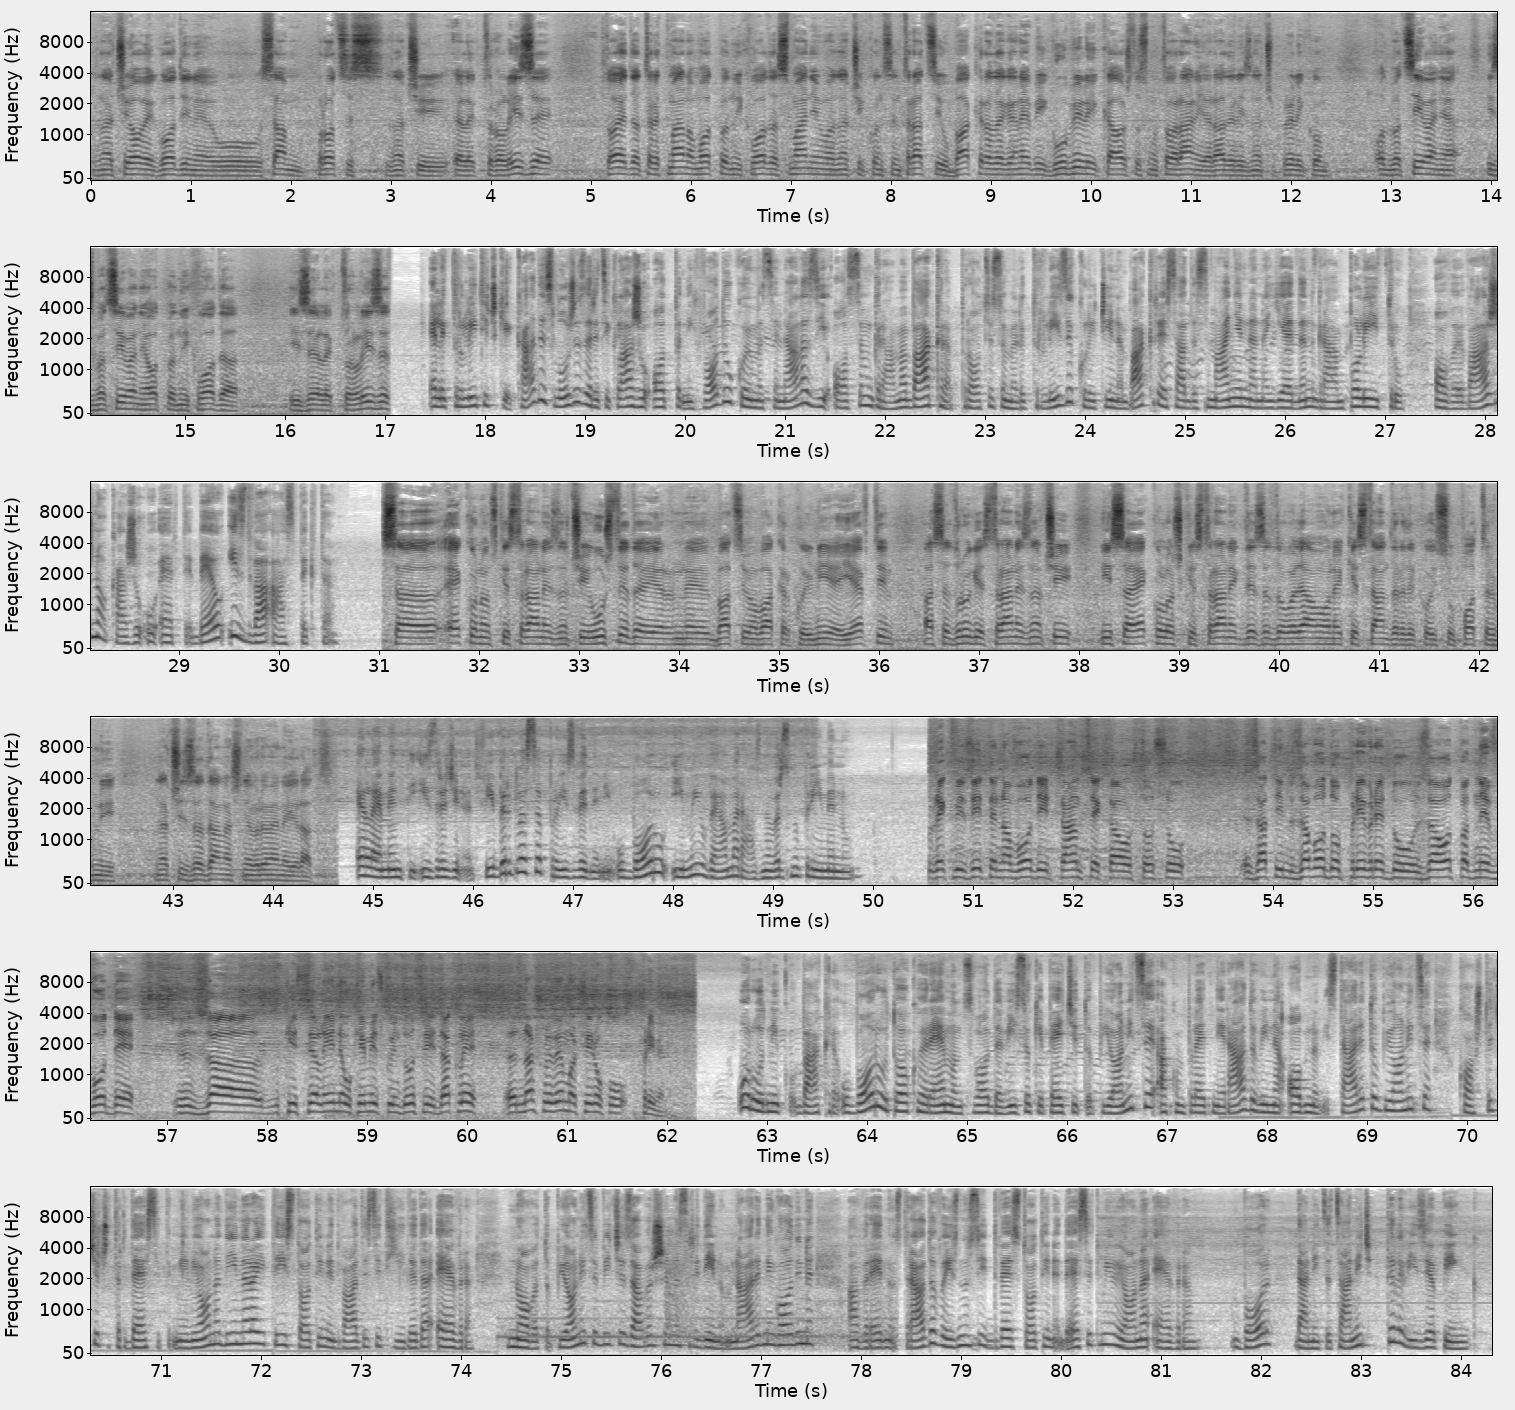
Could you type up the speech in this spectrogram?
znači ove godine u sam proces znači elektrolize. To je da tretmanom otpadnih voda smanjimo znači koncentraciju bakra da ga ne bi gubili kao što smo to ranije radili znači prilikom odbacivanja izbacivanja otpadnih voda iz elektrolize. Elektrolitičke kade služe za reciklažu otpadnih voda u kojima se nalazi 8 grama bakra. Procesom elektrolize količina bakra je sada smanjena na 1 gram po litru. Ovo je važno, kažu u RTB-u, iz dva aspekta. Sa ekonomske strane, znači ušteda jer ne bacimo bakar koji nije jeftin, a sa druge strane, znači i sa ekološke strane gde zadovoljavamo neke standarde koji su potrebni znači, za današnje vremena i rat. Elementi izrađeni od fiberglasa proizvedeni u boru imaju veoma raznovrsnu primjenu. Rekvizite na vodi, čamce kao što su zatim za vodoprivredu, za otpadne vode, za kiseline u hemijskoj industriji. Dakle, našlo je veoma široku primjenu. U rudniku Bakra u Boru u toku je remont svoda visoke peći topionice, a kompletni radovi na obnovi stare topionice košteće 40 miliona dinara i 320.000 evra. Nova topionica biće završena sredinom naredne godine, a vrednost radova iznosi 210 miliona evra. Bor, Danica Canić, Televizija Pink.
